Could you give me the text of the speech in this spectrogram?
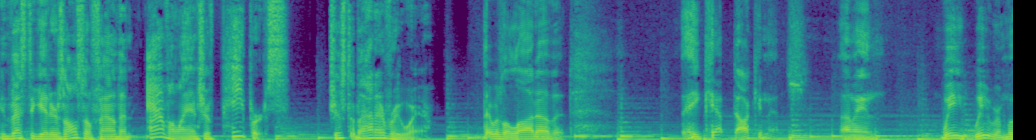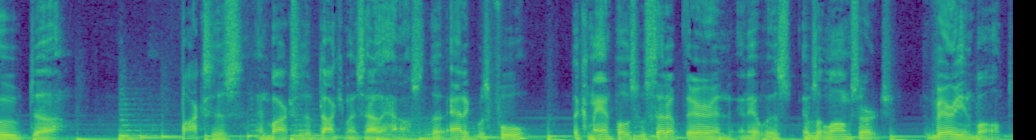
Investigators also found an avalanche of papers just about everywhere. There was a lot of it. He kept documents. I mean, we we removed uh, boxes and boxes of documents out of the house. The attic was full. The command post was set up there, and, and it was it was a long search, very involved.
